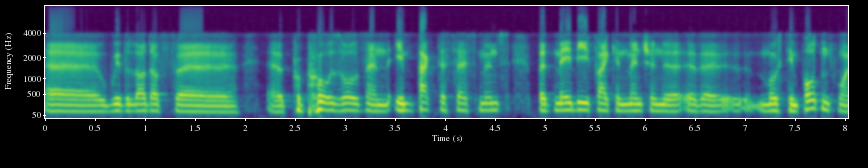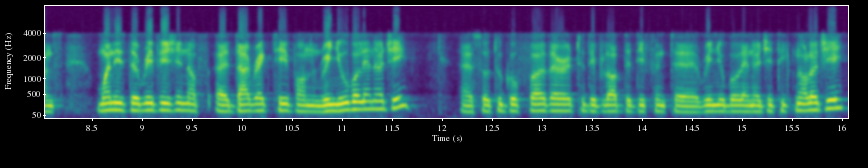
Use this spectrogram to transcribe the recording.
uh, with a lot of uh, uh, proposals and impact assessments. But maybe if I can mention the most important ones, one is the revision of a directive on renewable energy. Uh, so to go further to develop the different uh, renewable energy technology.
